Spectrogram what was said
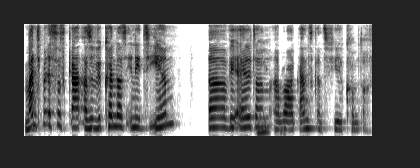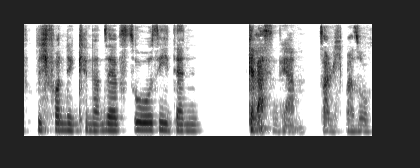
manchmal ist das gar, also wir können das initiieren, äh, wir Eltern, mhm. aber ganz, ganz viel kommt auch wirklich von den Kindern selbst, so sie denn gelassen werden, sage ich mal so.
